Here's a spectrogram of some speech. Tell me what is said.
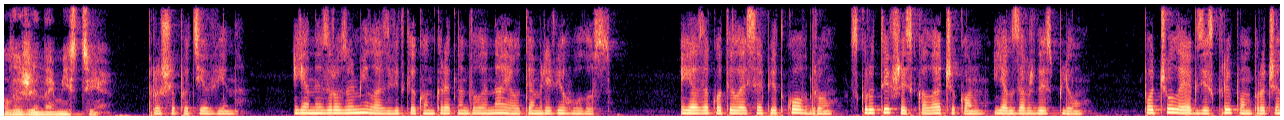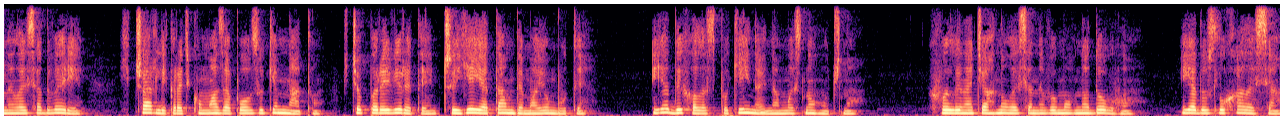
Лежи на місці. прошепотів він. Я не зрозуміла, звідки конкретно долинає у темряві голос. Я закотилася під ковдру, скрутившись калачиком, як завжди сплю. Почула, як зі скрипом прочинилися двері, і Чарлі крадькома заповз у кімнату, щоб перевірити, чи є я там, де маю бути. Я дихала спокійно і навмисно гучно. Хвилина тягнулася невимовно довго. Я дослухалася,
